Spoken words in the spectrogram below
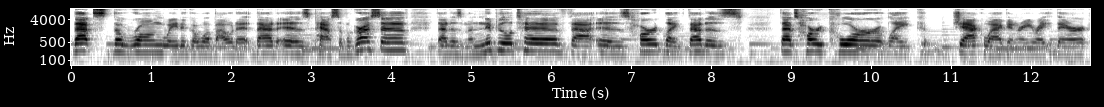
That's the wrong way to go about it. That is passive aggressive, that is manipulative, that is hard like that is that's hardcore like jackwagonry right there.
